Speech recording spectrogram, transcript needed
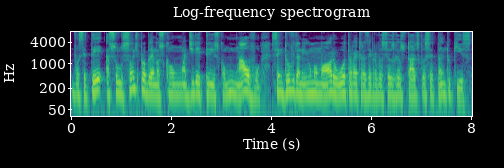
você ter a solução de problemas como uma diretriz, como um alvo, sem dúvida nenhuma, uma hora ou outra vai trazer para você os resultados que você tanto quis.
